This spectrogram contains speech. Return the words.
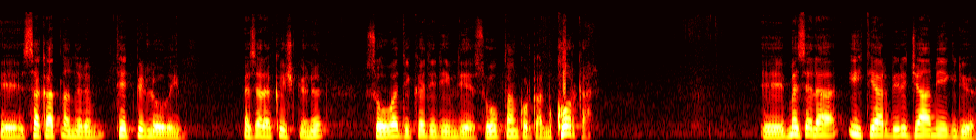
e, sakatlanırım, tedbirli olayım. Mesela kış günü soğuğa dikkat edeyim diye soğuktan korkar mı? Korkar. E, mesela ihtiyar biri camiye gidiyor.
